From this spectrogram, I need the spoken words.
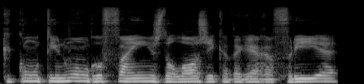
que continuam reféns da lógica da Guerra Fria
